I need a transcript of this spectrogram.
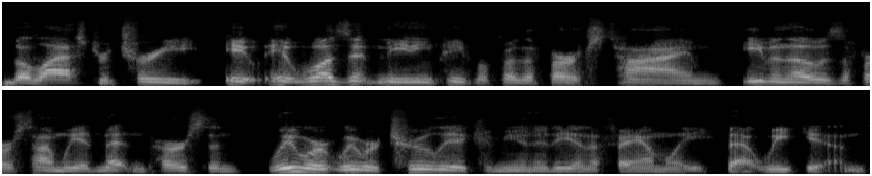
the last retreat, it, it wasn't meeting people for the first time, even though it was the first time we had met in person. We were we were truly a community and a family that weekend.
